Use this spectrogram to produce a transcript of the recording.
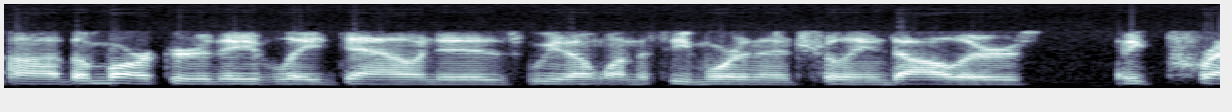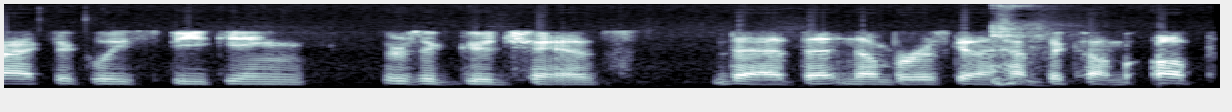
Uh, the marker they've laid down is we don't want to see more than a trillion dollars. I think practically speaking, there's a good chance that that number is going to have to come up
